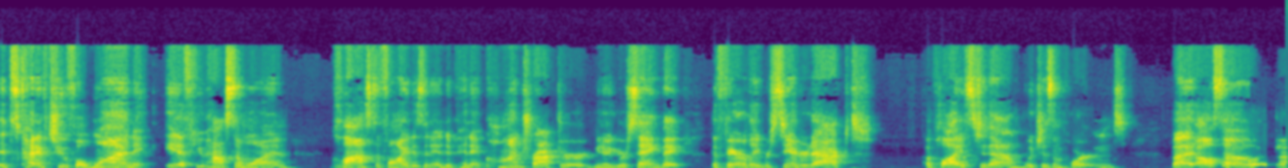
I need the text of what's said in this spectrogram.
it's kind of twofold. One, if you have someone classified as an independent contractor, you know, you're saying that the Fair Labor Standard Act applies to them, which is important. But also, uh,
